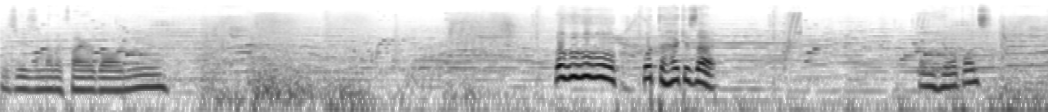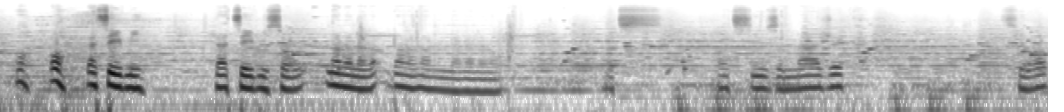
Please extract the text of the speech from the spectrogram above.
Let's use another fireball on you. Oh, oh, oh, oh, oh, what the heck is that? Let me heal up once. Oh, oh, that saved me. That saved me so. No, no, no, no, no, no, no, no, no, no, no. Let's let's use the magic. Let's heal up.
